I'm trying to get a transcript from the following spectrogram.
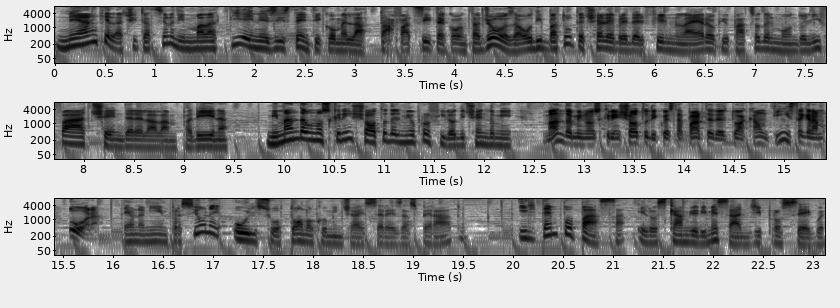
Neanche la citazione di malattie inesistenti come la tafazzite contagiosa o di battute celebri del film L'aereo più pazzo del mondo gli fa accendere la lampadina mi manda uno screenshot del mio profilo dicendomi mandami uno screenshot di questa parte del tuo account Instagram ora. È una mia impressione o il suo tono comincia a essere esasperato? Il tempo passa e lo scambio di messaggi prosegue.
